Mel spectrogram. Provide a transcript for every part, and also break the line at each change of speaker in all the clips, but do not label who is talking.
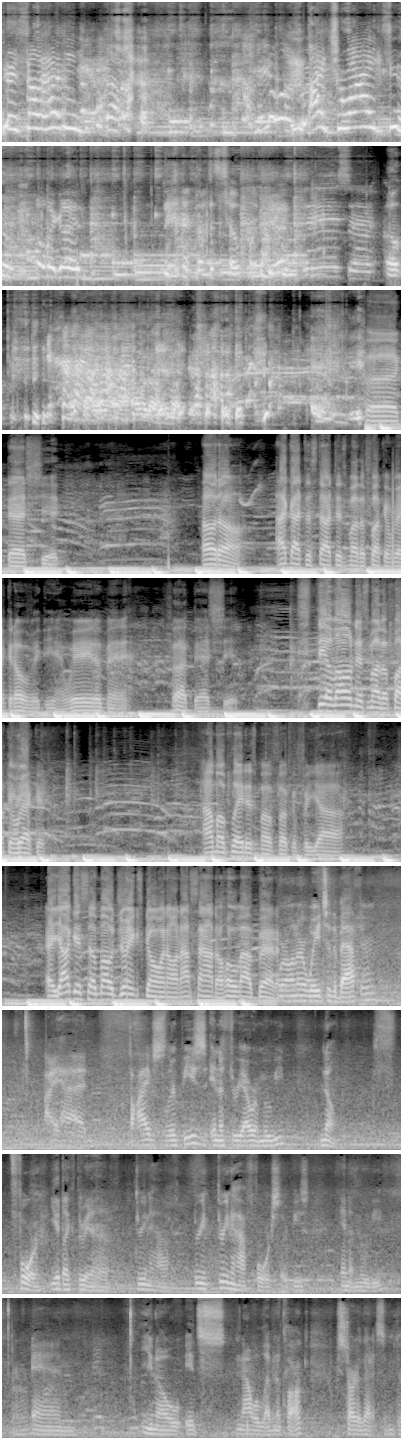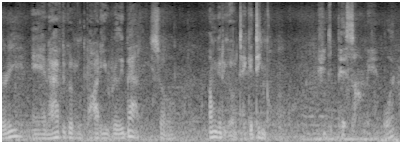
You're so heavy. I tried to. Oh my god. that was so funny. Oh.
Fuck that shit. Hold on. I got to start this motherfucking record over again. Wait a minute. Fuck that shit. Still on this motherfucking record. I'ma play this motherfucker for y'all. Hey, y'all get some more drinks going on. I sound a whole lot better.
We're on our way to the bathroom. I had five Slurpees in a three-hour movie. No, f- four,
You had like three and a half.
three and a half, three, three and a half, four Slurpees in a movie, uh-huh. and you know it's now eleven o'clock. We started that at seven thirty, and I have to go to the potty really badly, so I'm gonna go take a tinkle.
She's piss on me. What?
